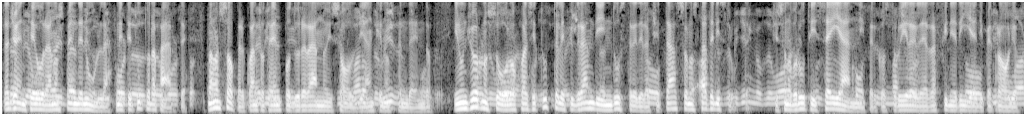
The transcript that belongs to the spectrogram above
La gente ora non spende nulla, mette tutto da parte, ma non so per quanto tempo dureranno i soldi, anche non spendendo. In un giorno solo quasi tutte le più grandi industrie della città sono state distrutte. Ci sono voluti sei anni per costruire le raffinerie di petrolio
